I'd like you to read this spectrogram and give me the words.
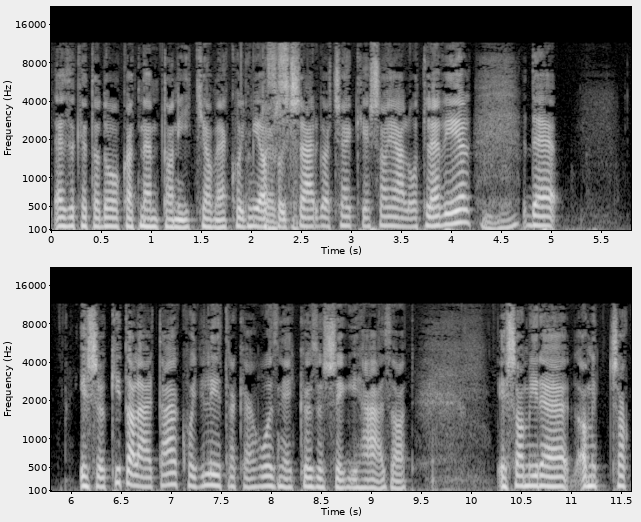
ezeket a dolgokat nem tanítja meg, hogy mi Persze. az, hogy sárga csekk és ajánlott levél, uh-huh. de és ők kitalálták, hogy létre kell hozni egy közösségi házat. És amire, amit csak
